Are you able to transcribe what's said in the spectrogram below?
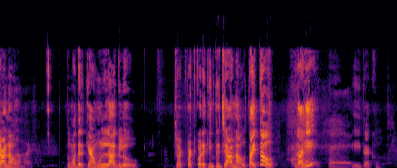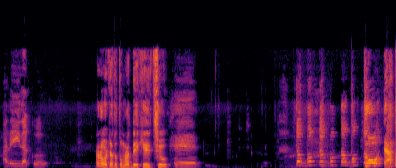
জানাও। তোমাদের কেমন লাগল? ঝটপট করে কিন্তু জানাও তাই তো? রাহি? হ্যাঁ। এই দেখো। আর এই দেখো। আর ওটা তো তোমরা দেখেইছো। হ্যাঁ। টকবক টকবক টকবক। তো এত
